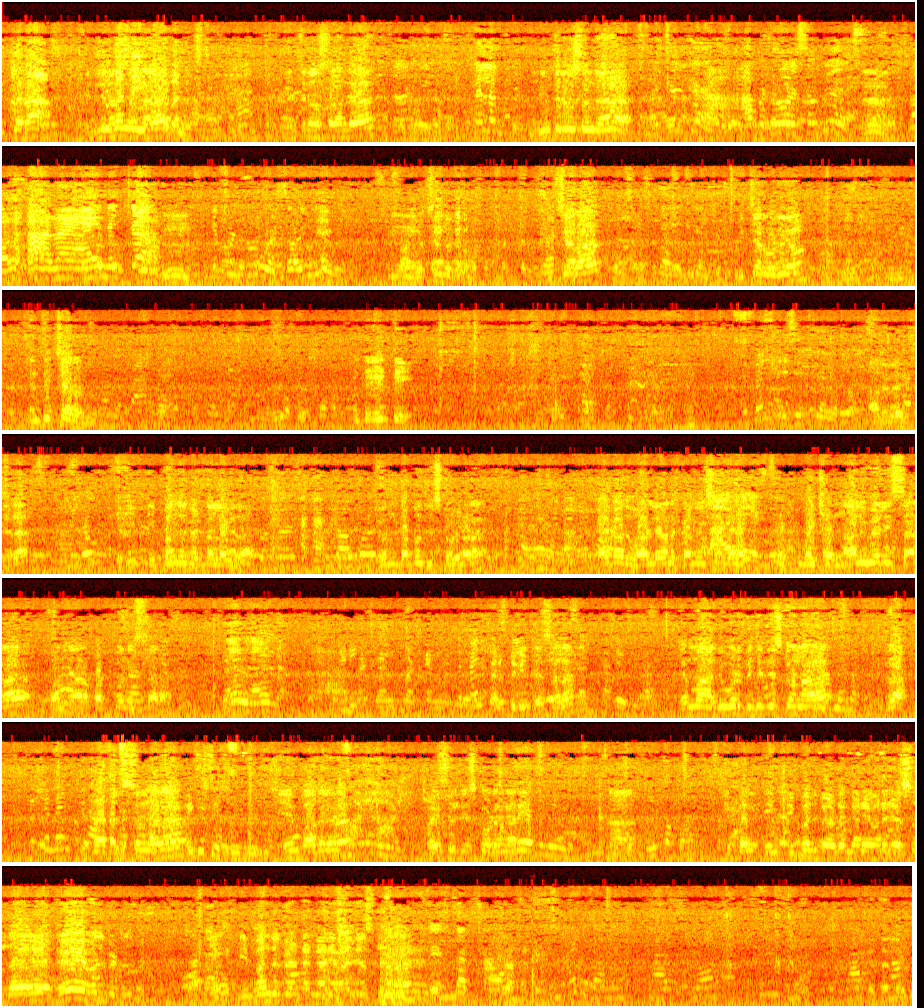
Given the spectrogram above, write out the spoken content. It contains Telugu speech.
ఇట్లా ఇల్లు బండి బండి వస్తుందా పింఛన్ వస్తుందా వచ్చింది ఇచ్చారా ఇచ్చారు ఉదయం ఎంత ఇచ్చారు అంటే ఏంటి నాలుగు వేలు ఇచ్చారా? ఇబ్బందులు పెట్టాలే కదా. ఏమైనా డబ్బులు తీసుకుంటున్నారా? కాదు, కాదు వాళ్ళు ఏమైనా కమిషన్ నాలుగు వేలు ఇస్తారా? వంద ఏమైనా పట్టుకొని ఇస్తారా? కరెక్ట్గా ఇచ్చేస్తారా ఏమ్మా నువ్వు కూడా బిజీ తీసుకున్నావా? రా. ఇట్లా తెలుస్తుందా ఏం బాధ లేదా పైసలు తీసుకోవడం కానీ ఇబ్బంది ఇబ్బంది పెట్టడం కానీ ఏమైనా చేస్తుందా ఏ, వదిలిపెట్టు ఇబ్బందులు పెట్టడం కానీ ఏమైనా చేస్తుందా తల్లి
